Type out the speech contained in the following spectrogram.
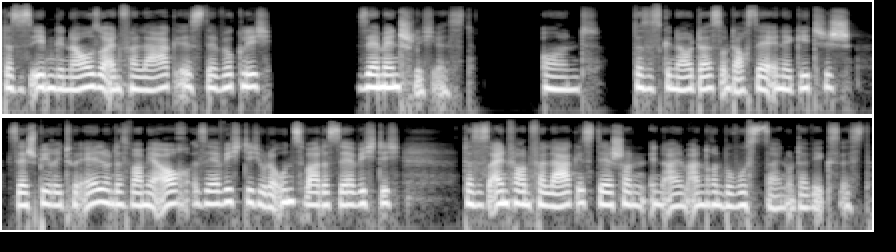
dass es eben genauso ein Verlag ist, der wirklich sehr menschlich ist. Und das ist genau das und auch sehr energetisch, sehr spirituell. Und das war mir auch sehr wichtig oder uns war das sehr wichtig, dass es einfach ein Verlag ist, der schon in einem anderen Bewusstsein unterwegs ist.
